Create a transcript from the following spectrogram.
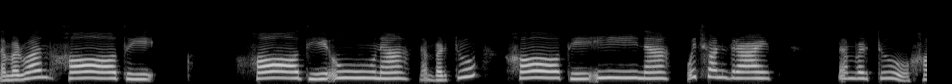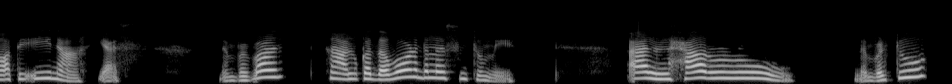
number one, خاطئ خاطئون. Number two, خاطئين. Which one is right? Number two, خاطئين. Yes. Number one, ha, look at the word and listen to me. الحر. Number two,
